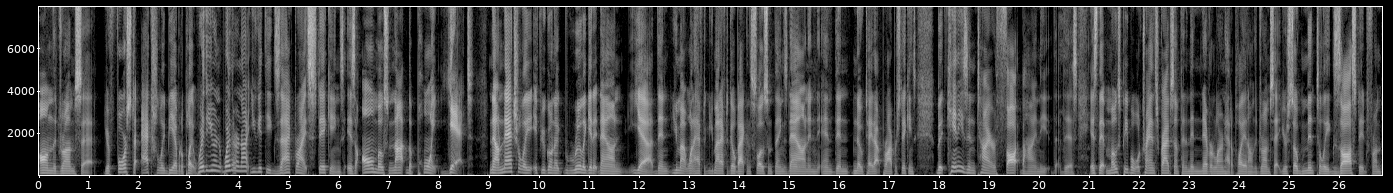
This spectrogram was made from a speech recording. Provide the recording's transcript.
on the drum set. You're forced to actually be able to play it. Whether you're whether or not you get the exact right stickings is almost not the point yet. Now, naturally, if you're going to really get it down, yeah, then you might want to have to you might have to go back and slow some things down and and then notate out proper stickings. But Kenny's entire thought behind the th- this is that most people will transcribe something and then never learn how to play it on the drum set. You're so mentally exhausted from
